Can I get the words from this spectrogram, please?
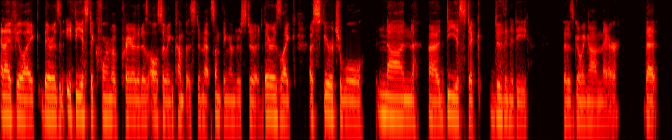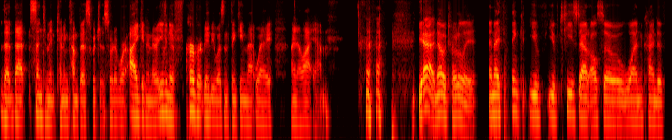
And I feel like there is an atheistic form of prayer that is also encompassed in that something understood. There is like a spiritual, non uh, deistic divinity that is going on there that that that sentiment can encompass which is sort of where i get in there even if herbert maybe wasn't thinking that way i know i am. Yeah no totally. And i think you've you've teased out also one kind of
